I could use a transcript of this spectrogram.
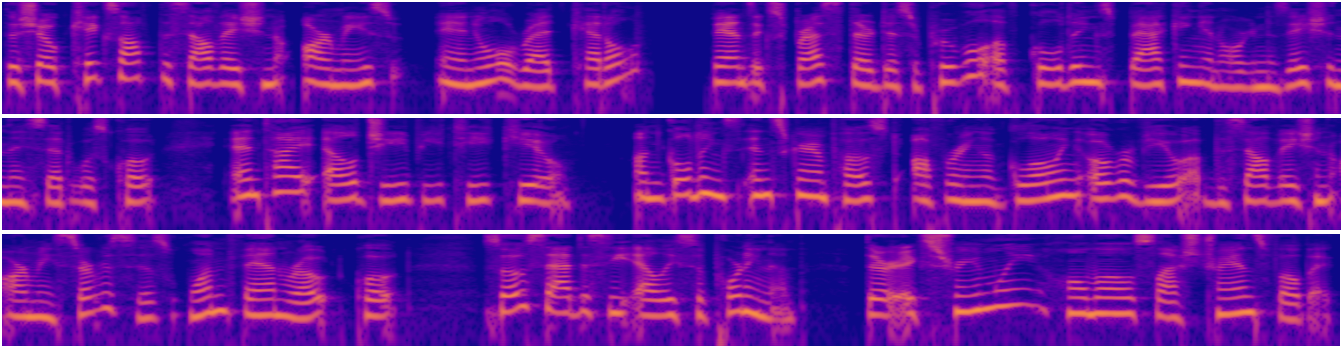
The show kicks off the Salvation Army's annual Red Kettle. Fans expressed their disapproval of Goulding's backing an organization they said was, quote, anti LGBTQ. On Goulding's Instagram post offering a glowing overview of the Salvation Army services, one fan wrote, quote, So sad to see Ellie supporting them. They're extremely homo slash transphobic,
